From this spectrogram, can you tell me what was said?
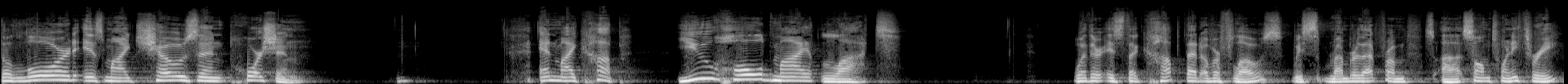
The Lord is my chosen portion and my cup. You hold my lot. Whether it's the cup that overflows, we remember that from uh, Psalm 23.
